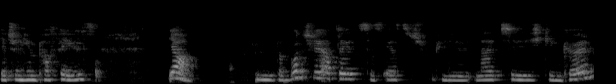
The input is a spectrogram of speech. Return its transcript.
jetzt schon hier ein paar Fails. Ja, beim Bundesliga-Update ist das erste Spiel Leipzig gegen Köln.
